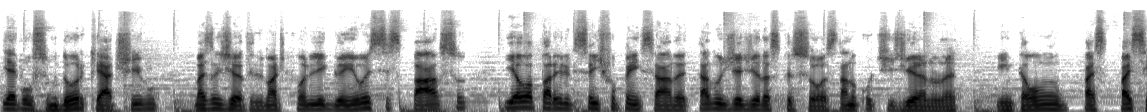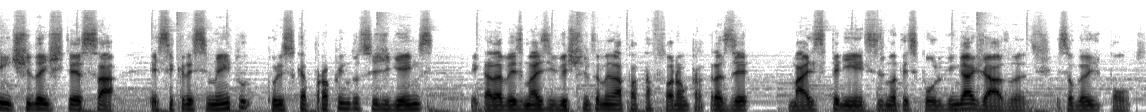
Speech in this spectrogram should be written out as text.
e é consumidor, que é ativo, mas não adianta, o smartphone ele ganhou esse espaço e é o aparelho que, se a gente for pensar, né, tá no dia a dia das pessoas, tá no cotidiano, né? Então faz, faz sentido a gente ter essa, esse crescimento, por isso que a própria indústria de games tem cada vez mais investido também na plataforma para trazer mais experiências e manter esse público engajado, né? Esse é o grande ponto.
